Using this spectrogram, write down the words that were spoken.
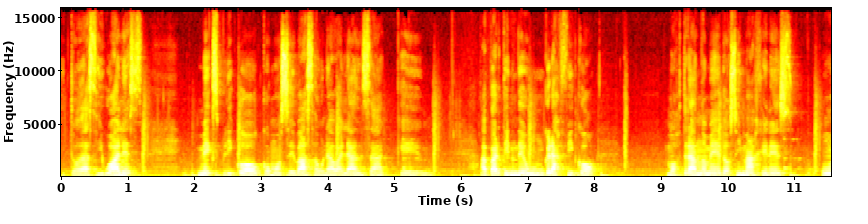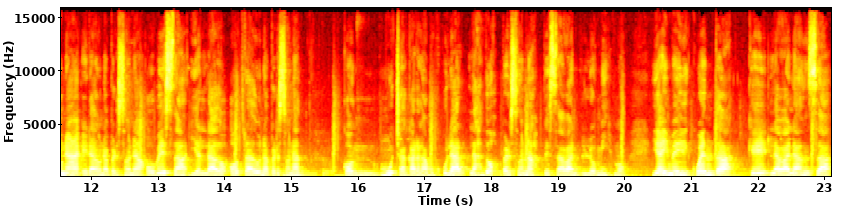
y todas iguales. Me explicó cómo se basa una balanza que a partir de un gráfico mostrándome dos imágenes, una era de una persona obesa y al lado otra de una persona con mucha carga muscular. Las dos personas pesaban lo mismo y ahí me di cuenta que la balanza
